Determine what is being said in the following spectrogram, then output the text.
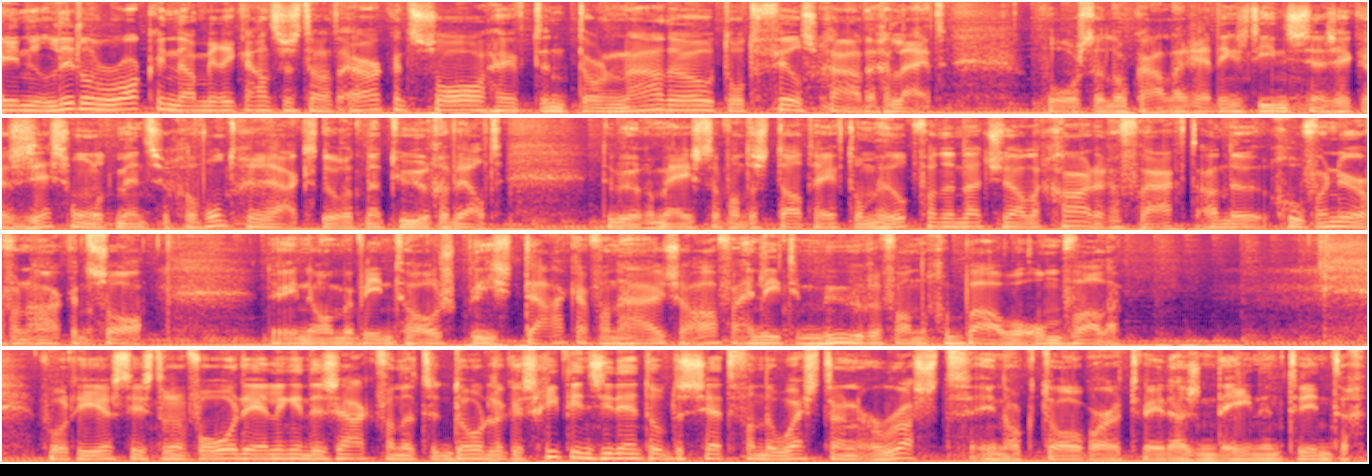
In Little Rock in de Amerikaanse stad Arkansas heeft een tornado tot veel schade geleid. Volgens de lokale reddingsdienst zijn zeker 600 mensen gewond geraakt door het natuurgeweld. De burgemeester van de stad heeft om hulp van de Nationale Garde gevraagd aan de gouverneur van Arkansas. De enorme windhoos blies daken van huizen af en liet muren van gebouwen omvallen. Voor het eerst is er een veroordeling in de zaak van het dodelijke schietincident op de set van de Western Rust in oktober 2021.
